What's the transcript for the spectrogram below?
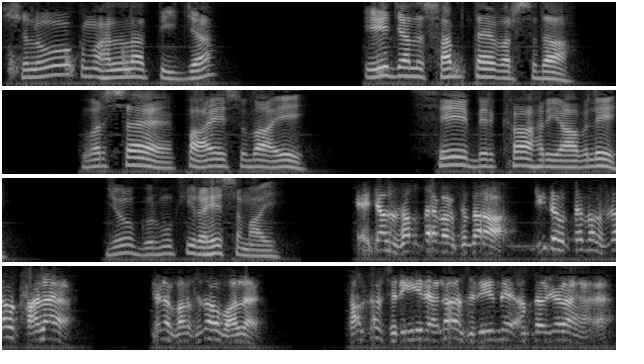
ਸ਼ਲੋਕ ਮਹੱਲਾ ਤੀਜਾ। ਇਹ ਜਲ ਸਭ ਤੈ ਵਰਸਦਾ, ਵਰਸੈ ਭਾਏ ਸੁਭਾਏ। ਸੇ ਬਿਰਖਾ ਹਰਿਆਵਲੇ, ਜੋ ਗੁਰਮੁਖੀ ਰਹੇ ਸਮਾਏ। ਇਹ ਜਲ ਸਭ ਤੈ ਵਰਸਦਾ, ਜਿਹਦੇ ਉੱਤੇ ਵਰਸਦਾ ਉਹ ਥਲ ਹੈ। ਜਿਹੜਾ ਵਰਸਦਾ ਉਹ ਵਲ ਹੈ। ਥਲ ਤਾਂ ਸਰੀਰ ਹੈ ਨਾ, ਸਰੀਰ ਦੇ ਅੰਦਰ ਜਿਹੜਾ ਹੈ,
